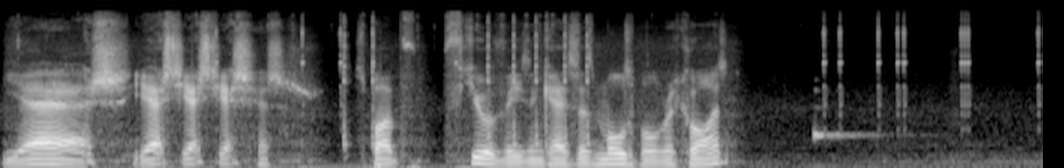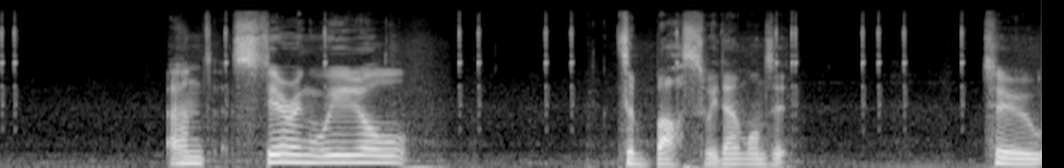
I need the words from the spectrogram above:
Yes, yes, yes, yes, yes. Let's buy a few of these in case there's multiple required. And steering wheel... It's a bus, we don't want it to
